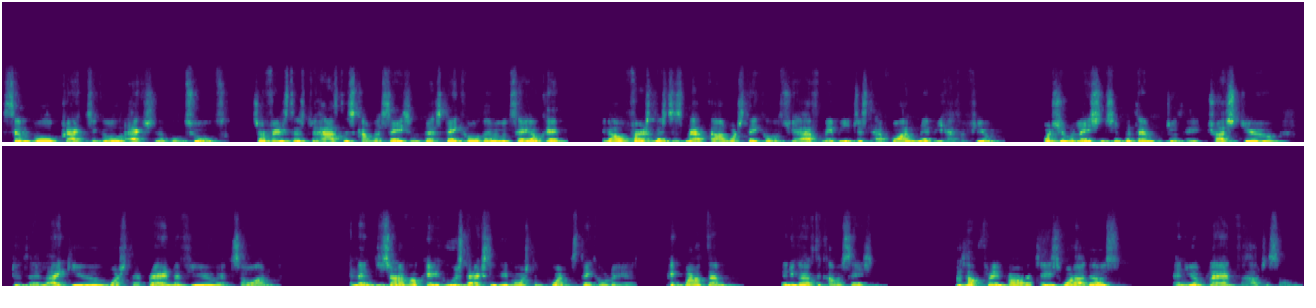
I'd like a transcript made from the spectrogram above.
simple, practical, actionable tools. So, for instance, to have this conversation with their stakeholder, we would say, okay, you know, first let's just map down what stakeholders you have. Maybe you just have one, maybe you have a few. What's your relationship with them? Do they trust you? Do they like you? What's their brand of you? And so on. And then you sort of, okay, who's actually the most important stakeholder here? Pick one of them. Then you go have the conversation. Mm-hmm. Top three priorities, what are those? And your plan for how to solve it.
